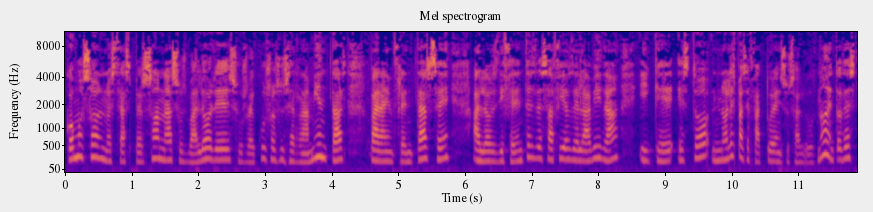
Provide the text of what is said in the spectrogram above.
cómo son nuestras personas, sus valores, sus recursos, sus herramientas para enfrentarse a los diferentes desafíos de la vida y que esto no les pase factura en su salud, ¿no? Entonces,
